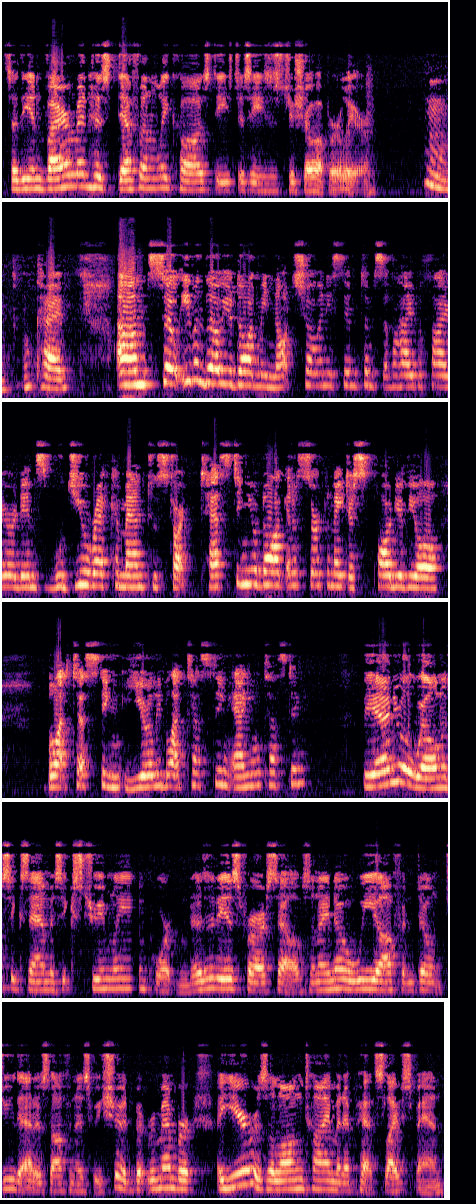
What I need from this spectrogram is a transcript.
So the environment has definitely caused these diseases to show up earlier. Hmm, okay. Um, so even though your dog may not show any symptoms of hypothyroidism, would you recommend to start testing your dog at a certain age as part of your blood testing, yearly blood testing, annual testing? The annual wellness exam is extremely important, as it is for ourselves. And I know we often don't do that as often as we should. But remember, a year is a long time in a pet's lifespan.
